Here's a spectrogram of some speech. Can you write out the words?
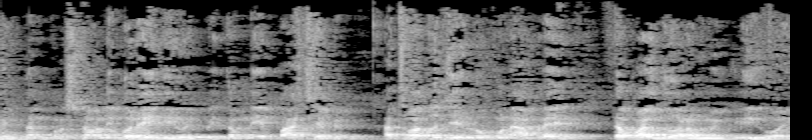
વેતન પ્રશ્નાવલી ભરાઈ ગઈ હોય, પછી તમને એ પાછી આપે. અથવા તો જે લોકોને આપણે ટપાલ દ્વારા મોકલી હોય,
